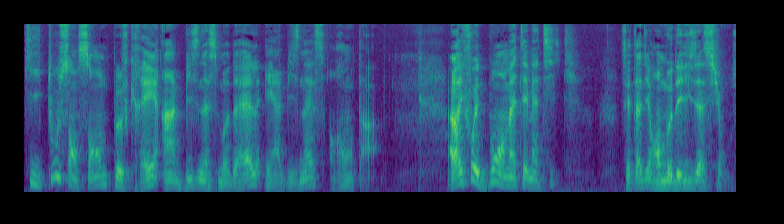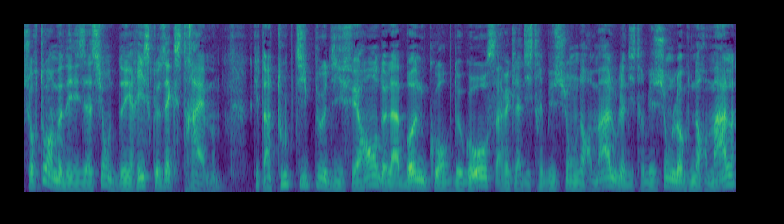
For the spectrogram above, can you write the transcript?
qui tous ensemble peuvent créer un business model et un business rentable. Alors il faut être bon en mathématiques c'est-à-dire en modélisation, surtout en modélisation des risques extrêmes, ce qui est un tout petit peu différent de la bonne courbe de Gauss avec la distribution normale ou la distribution log normale.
